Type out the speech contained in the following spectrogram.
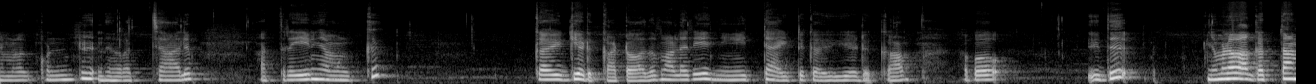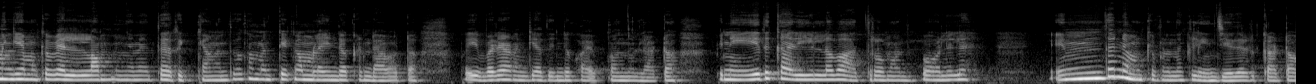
നമ്മൾ കൊണ്ട് നിറച്ചാലും അത്രയും നമുക്ക് കഴുകിയെടുക്കാം കേട്ടോ. അത് വളരെ നീറ്റായിട്ട് കഴുകിയെടുക്കാം. അപ്പോൾ ഇത് നമ്മൾ അകത്താണെങ്കിൽ നമുക്ക് വെള്ളം ഇങ്ങനെ തെറിക്കാം. അങ്ങനത്തെ മറ്റേ കംപ്ലൈന്റ് ഒക്കെ ഉണ്ടാവും കേട്ടോ. അപ്പോൾ ഇവിടെ ആണെങ്കിൽ അതിന്റെ കുഴപ്പമൊന്നുമില്ല കേട്ടോ. പിന്നെ ഏത് കരിയുള്ള പാത്രവും അതുപോലെ എന്തും നമുക്ക് ഇവിടുന്ന് ക്ലീൻ ചെയ്തെടുക്കാം കേട്ടോ.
